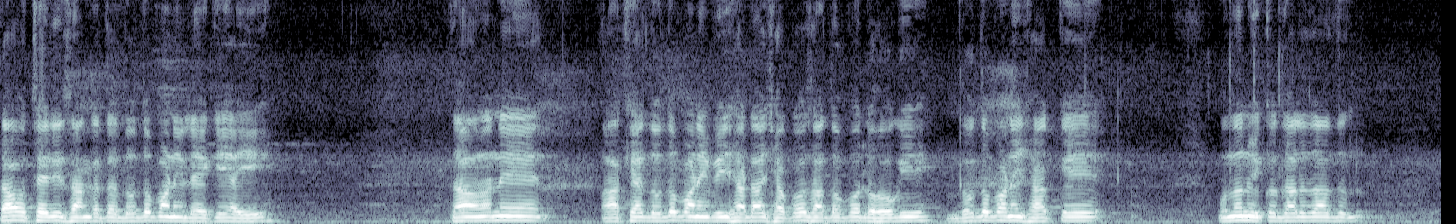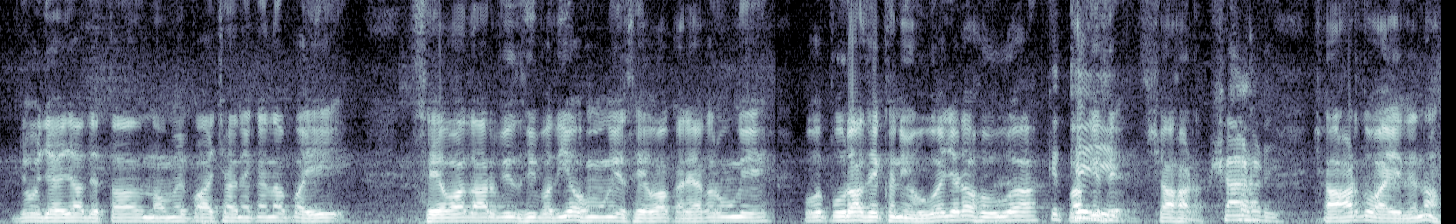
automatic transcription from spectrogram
ਤਾਂ ਉੱਥੇ ਦੀ ਸੰਗਤ ਦੁੱਧ ਪਾਣੀ ਲੈ ਕੇ ਆਈ। ਤਾਂ ਉਹਨਾਂ ਨੇ ਆਖਿਆ ਦੁੱਧ ਪਾਣੀ ਵੀ ਸਾਡਾ ਛਕੋ ਸਾਤੋਂ ਭੁੱਲ ਹੋ ਗਈ। ਦੁੱਧ ਪਾਣੀ ਛਕ ਕੇ ਉਹਨਾਂ ਨੂੰ ਇੱਕ ਗੱਲ ਦਾ ਜੋ ਜਾਇਜ਼ਾ ਦਿੱਤਾ ਨੌਵੇਂ ਪਾਤਸ਼ਾਹ ਨੇ ਕਹਿੰਦਾ ਭਾਈ ਸੇਵਾਦਾਰ ਵੀ ਤੁਸੀਂ ਵਧੀਆ ਹੋਵੋਗੇ ਸੇਵਾ ਕਰਿਆ ਕਰੋਗੇ। ਉਹ ਪੂਰਾ ਸਿੱਖ ਨਹੀਂ ਹੋਊਗਾ ਜਿਹੜਾ ਹੋਊਗਾ ਕਿੱਥੇ ਜੀ? ਸੇ- ਛਾਹੜ ਛਾੜ ਛਾਹੜ ਤੋਂ ਆਏ ਨੇ ਨਾ।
